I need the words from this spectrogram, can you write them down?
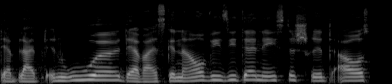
Der bleibt in Ruhe. Der weiß genau, wie sieht der nächste Schritt aus.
